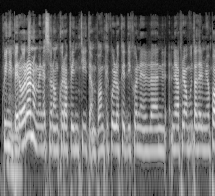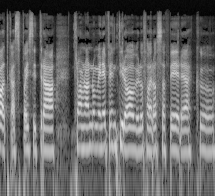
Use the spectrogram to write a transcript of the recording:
Quindi Mhm. per ora non me ne sono ancora pentita, è un po' anche quello che dico nel- nel- nella prima puntata del mio podcast, poi se tra, tra un anno me ne pentirò ve lo farò sapere, ecco.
